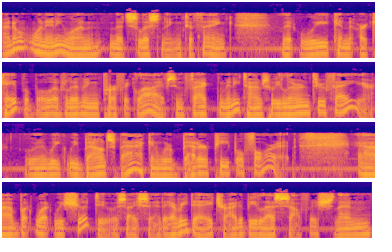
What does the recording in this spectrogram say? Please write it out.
I don't want anyone that's listening to think that we can are capable of living perfect lives. In fact, many times we learn through failure. We we bounce back and we're better people for it. Uh, but what we should do, as I said, every day try to be less selfish than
